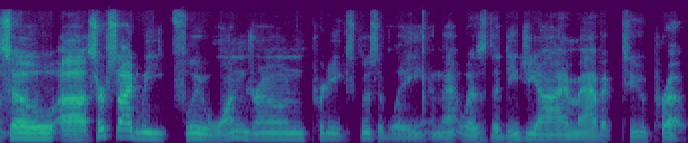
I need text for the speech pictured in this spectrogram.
So uh, Surfside, we flew one drone pretty exclusively, and that was the DJI Mavic 2 Pro.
